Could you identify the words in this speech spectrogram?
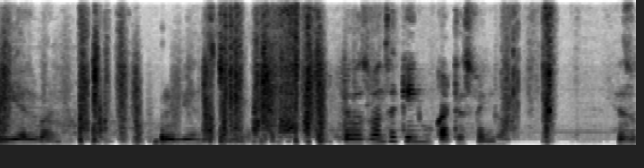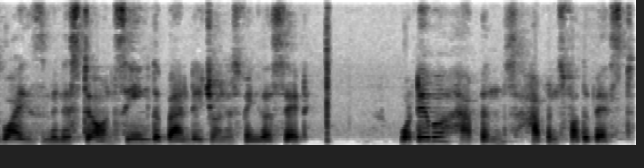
BL1 Brilliance Talent There was once a king who cut his finger. His wise minister, on seeing the bandage on his finger, said, Whatever happens, happens for the best.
